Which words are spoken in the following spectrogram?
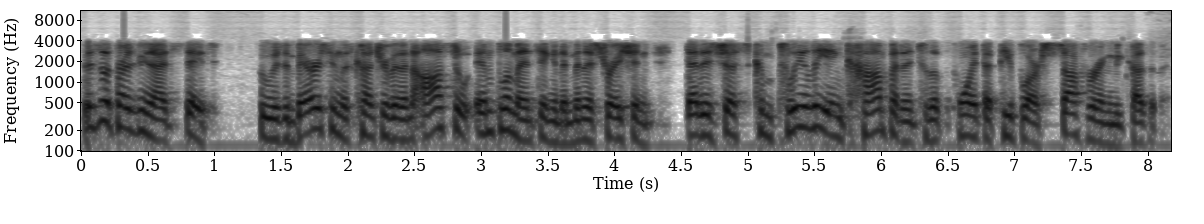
This is the president of the United States who is embarrassing this country, but then also implementing an administration that is just completely incompetent to the point that people are suffering because of it.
